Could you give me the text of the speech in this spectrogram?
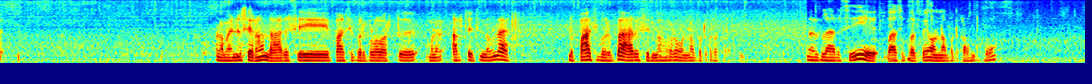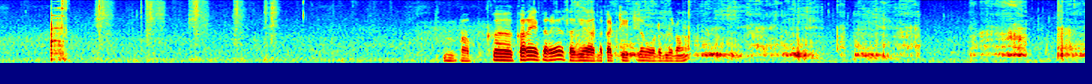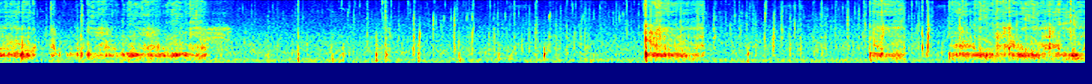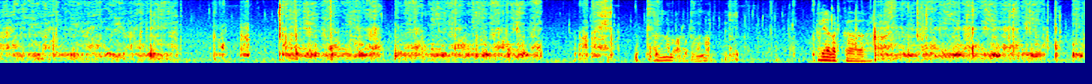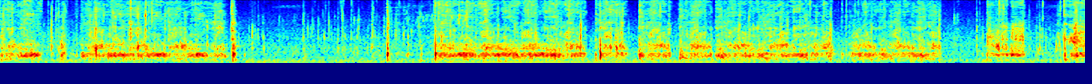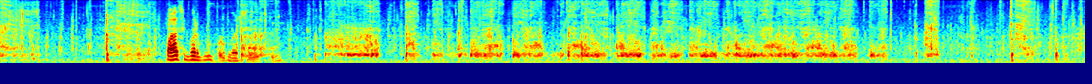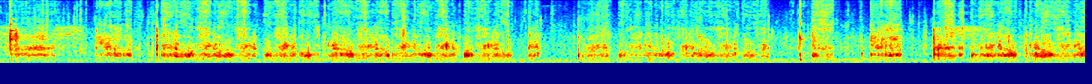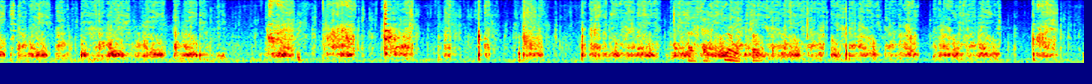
நம்ம என்ன செய்கிறோம் இந்த அரிசி பாசி பருப்பெல்லாம் வறுத்து முன்ன அரைச்சி வச்சுருந்தோம்ல? இந்த பாசி பருப்பை அரிசி மாவோட ஒன்றா போட்டு கலக்கிறோம். இருக்கிற அரிசி பாசிப்பருப்பையும் ஒன்றா போட்டு கலந்துக்குவோம். இப்போ க கரைய கரைய சரியாக அந்த கட்டிட்டுல உடஞ்சிரும் நல்லா வறுக்கணும் ஏலக்காய் பாசிப்பருப்பும் புழுங்க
